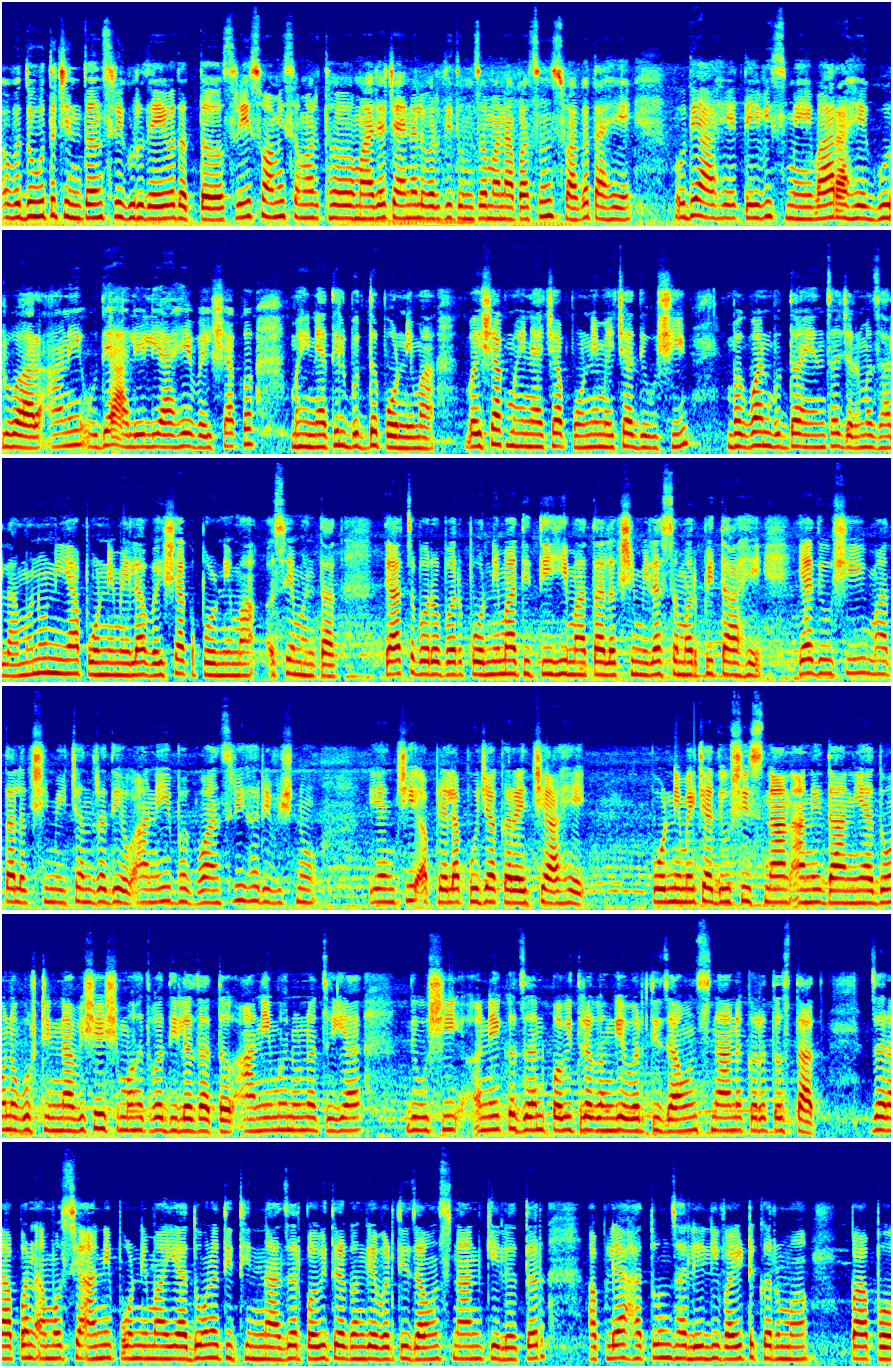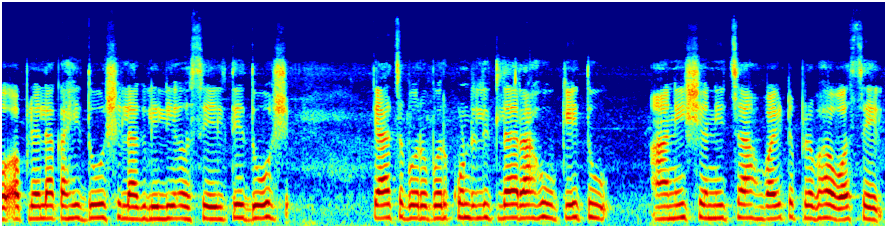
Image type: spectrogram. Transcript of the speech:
अवधूत चिंतन श्री गुरुदेव दत्त श्री स्वामी समर्थ माझ्या चॅनलवरती तुमचं मनापासून स्वागत आहे. उद्या आहे तेवीस मे वार आहे गुरुवार आणि उद्या आलेली आहे वैशाख महिन्यातील बुद्ध पौर्णिमा. वैशाख महिन्याच्या पौर्णिमेच्या दिवशी भगवान बुद्ध यांचा जन्म झाला. म्हणून या पौर्णिमेला वैशाख पौर्णिमा असे म्हणतात. त्याचबरोबर पौर्णिमा तिथी ही माता लक्ष्मीला समर्पित आहे. या दिवशी माता लक्ष्मी चंद्रदेव आणि भगवान श्री हरिविष्णू यांची आपल्याला पूजा करायची आहे. पौर्णिमेच्या दिवशी स्नान आणि दान या दोन गोष्टींना विशेष महत्त्व दिलं जातं. आणि म्हणूनच या दिवशी अनेक जण पवित्र गंगेवरती जाऊन स्नान करत असतात. जर आपण अमावस्या आणि पौर्णिमा या दोन तिथींना जर पवित्र गंगेवरती जाऊन स्नान केलं तर आपल्या हातून झालेली वाईट कर्म पाप आपल्याला काही दोष लागलेली असेल ते दोष त्याचबरोबर कुंडलीतला राहू केतू आणि शनीचा वाईट प्रभाव असेल.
